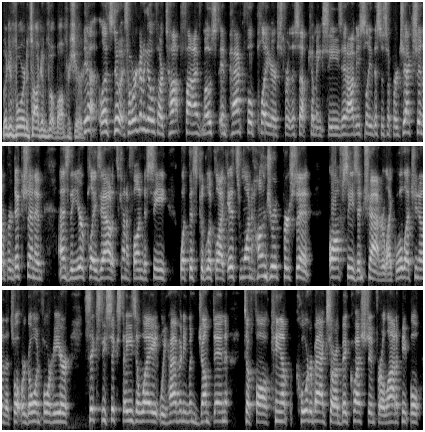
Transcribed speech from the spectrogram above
looking forward to talking football for sure. Yeah, let's do it. So we're to go with our top five most impactful players for this upcoming season. Obviously, this is a projection, a prediction, and as the year plays out, it's kind of fun to see what this could look like. It's 100 percent off-season chatter. Like we'll let you know that's what we're going for here. 66 days away. We haven't even jumped in to fall camp. Quarterbacks are a big question for a lot of people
